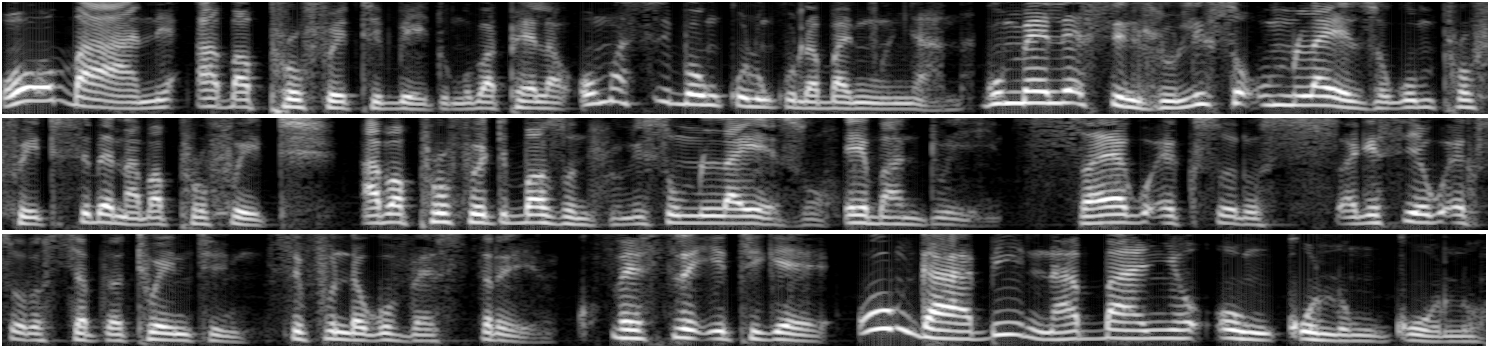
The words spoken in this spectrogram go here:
obani abaprofeti bethu? Ngoba phela uma sibe uNkulunkulu abancinyana kumele sindlulise umlayezo kumprofeti sibe nabaprofeti. Abaprofeti bazondlulisa umlayezo ebantwini. Saya ku-exodus ake siye ku-exodus chapter 20 sifunda kuverse 3 kuverse 3 ithi ke ungabi nabanye onkulunkulu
